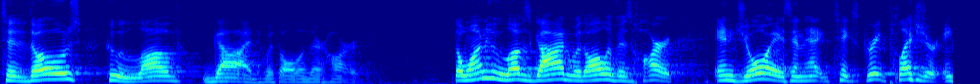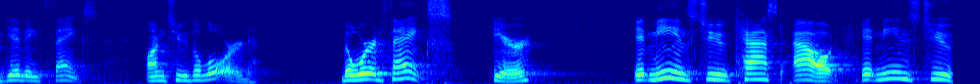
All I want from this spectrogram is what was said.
to those who love God with all of their heart. The one who loves God with all of his heart enjoys and takes great pleasure in giving thanks unto the Lord. The word thanks here, it means to cast out, it means to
